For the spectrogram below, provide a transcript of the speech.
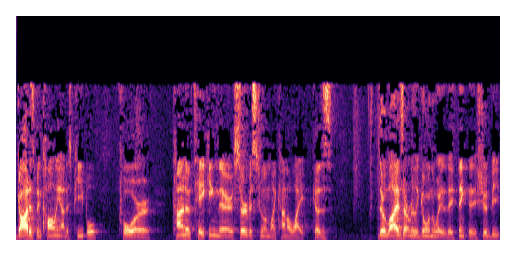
God has been calling out his people for kind of taking their service to him like kind of light because their lives aren't really going the way that they think that they should be.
